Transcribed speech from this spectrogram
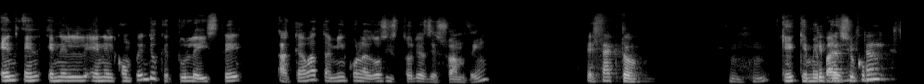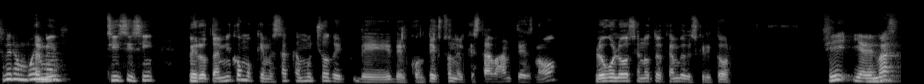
en, el, en el compendio que tú leíste, acaba también con las dos historias de Swamp Thing. Exacto. Que, me pareció como... Estuvieron buenas. sí, sí, sí, pero también como que me saca mucho de, del contexto en el que estaba antes, ¿no? Luego, luego se nota el cambio de escritor. Sí, y además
